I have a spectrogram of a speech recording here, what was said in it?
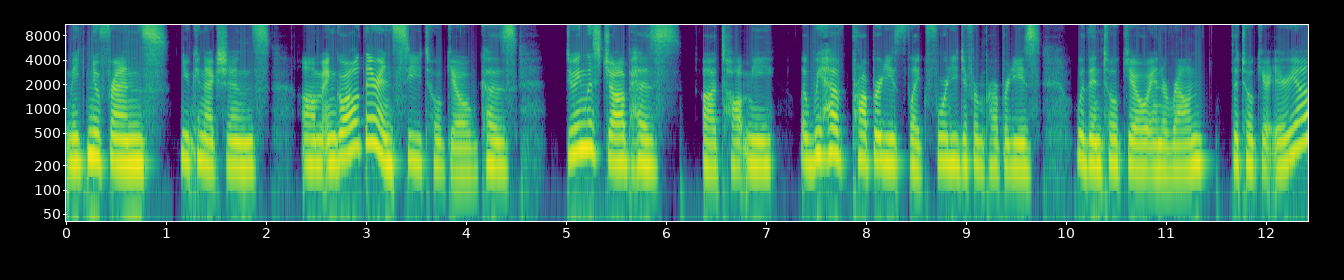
make new friends, new connections, um, and go out there and see Tokyo because doing this job has uh, taught me. Like we have properties, like 40 different properties within Tokyo and around the Tokyo area.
